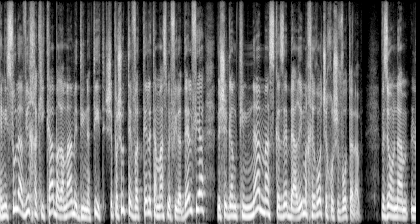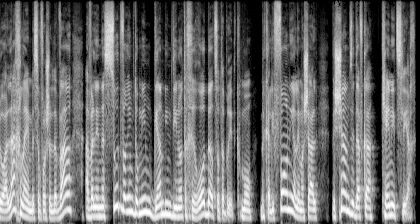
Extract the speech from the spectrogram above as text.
הן ניסו להעביר חקיקה ברמה המדינתית, שפשוט תבטל את המס בפילדלפיה, ושגם תמנע מס כזה בערים אחרות שחושבות עליו. וזה אמנם לא הלך להם בסופו של דבר, אבל הן עשו דברים דומים גם במדינות אחרות בארצות הברית, כמו בקליפורניה למשל, ושם זה דווקא כן הצליח.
